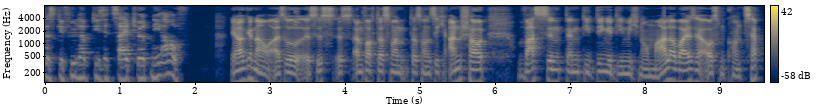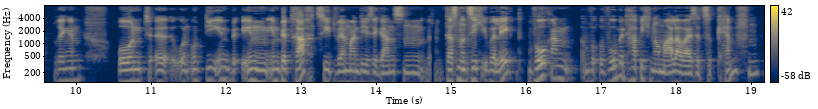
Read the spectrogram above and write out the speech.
das Gefühl habe, diese Zeit hört nie auf. Ja, genau. Also es ist, ist einfach, dass man, dass man sich anschaut, was sind denn die Dinge, die mich normalerweise aus dem Konzept bringen und, äh, und, und die in, in, in Betracht zieht, wenn man diese ganzen, dass man sich überlegt, woran, womit habe ich normalerweise zu kämpfen?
